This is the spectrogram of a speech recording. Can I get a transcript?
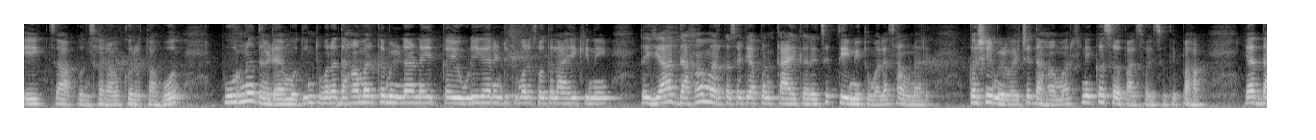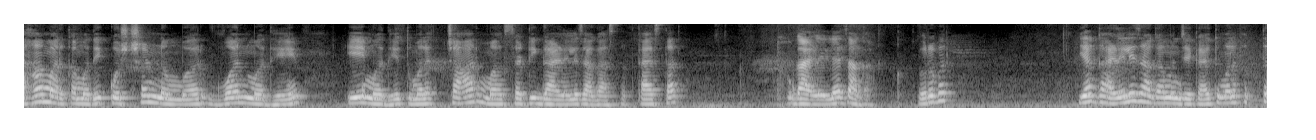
एकचा आपण सराव करत आहोत. पूर्ण धड्यामधून तुम्हाला दहा मार्क मिळणार नाहीत का एवढी गॅरंटी तुम्हाला स्वतःला आहे की नाही? तर या दहा मार्कासाठी आपण काय करायचं ते मी तुम्हाला सांगणार आहे. कसे मिळवायचे? दहा मार्क्स आणि कसं पास व्हायचं ते पहा. या दहा मार्कामध्ये क्वेश्चन नंबर वनमध्ये एमध्ये तुम्हाला चार मार्क्ससाठी गाळलेल्या जागा असतात. काय असतात? गाळलेल्या जागा. बरोबर? या गाळलेल्या जागा म्हणजे काय? तुम्हाला फक्त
